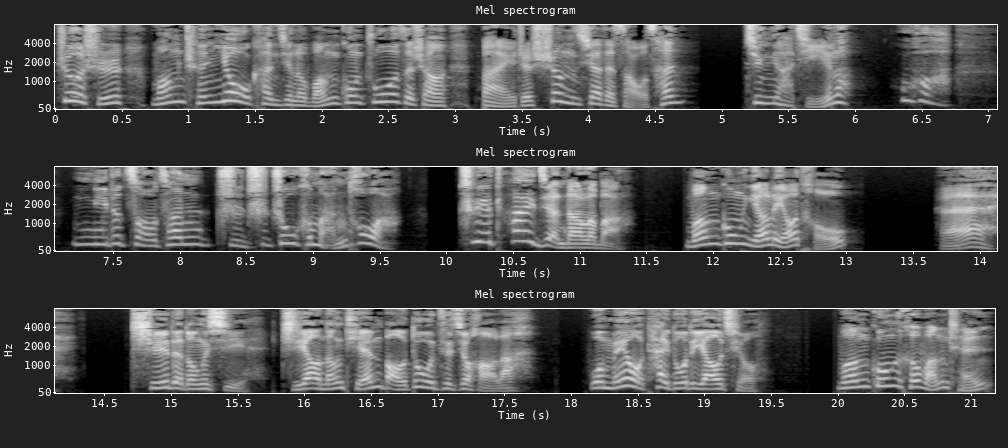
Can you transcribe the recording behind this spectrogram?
这时，王晨又看见了王宫桌子上摆着剩下的早餐，惊讶极了：“哇，你的早餐只吃粥和馒头啊？这也太简单了吧！”王宫摇了摇头：“哎。”吃的东西只要能填饱肚子就好了，我没有太多的要求。王公和王晨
